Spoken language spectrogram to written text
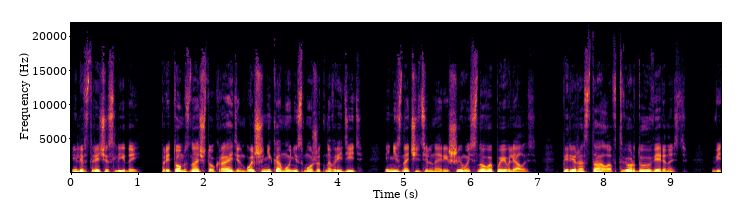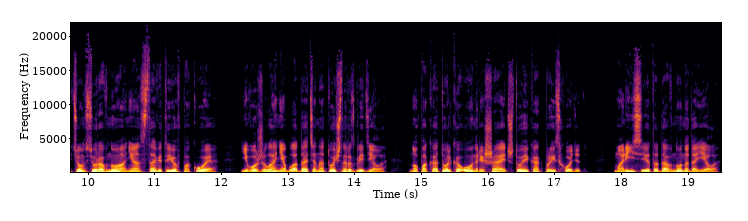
или встрече с Лидой. Притом знать, что Крайден больше никому не сможет навредить, и незначительная решимость снова появлялась, перерастала в твердую уверенность. Ведь он все равно не оставит ее в покое, его желание обладать она точно разглядела, но пока только он решает, что и как происходит. Марисе это давно надоело,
